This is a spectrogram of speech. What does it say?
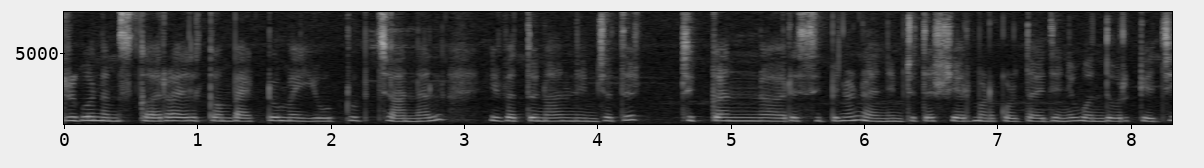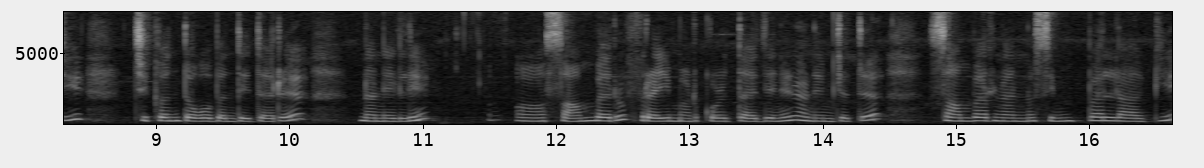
ಎಲ್ರಿಗೂ ನಮಸ್ಕಾರ. Welcome back to my YouTube channel ಇವತ್ತು ನಾನು ನಿಮ್ಮ ಜೊತೆ ಚಿಕನ್ ರೆಸಿಪಿನ ನಾನು ನಿಮ್ಮ ಜೊತೆ ಶೇರ್ ಮಾಡ್ಕೊಳ್ತಾ ಇದ್ದೀನಿ. ಒಂದೂವರೆ ಕೆ ಜಿ ಚಿಕನ್ ತೊಗೊಬಂದಿದ್ದಾರೆ ನಾನಿಲ್ಲಿ ಸಾಂಬಾರು ಫ್ರೈ ಮಾಡ್ಕೊಳ್ತಾ ಇದ್ದೀನಿ. ನಾನು ನಿಮ್ಮ ಜೊತೆ ಸಾಂಬಾರು ನಾನು ಸಿಂಪಲ್ಲಾಗಿ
